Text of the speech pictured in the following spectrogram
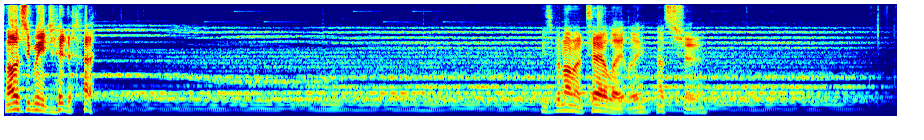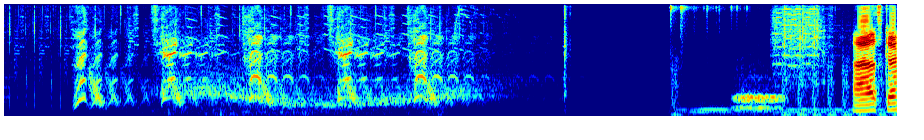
Unless you mean Jada. He's been on a tear lately, that's true. Alright, let's go.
